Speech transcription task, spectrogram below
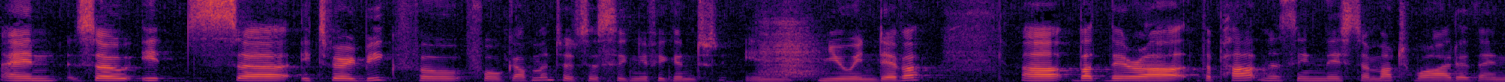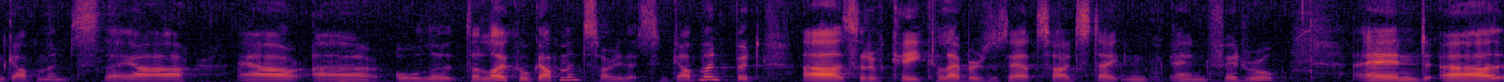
And so it's, uh, it's very big for, for government. It's a significant in new endeavour. Uh, but there are the partners in this are much wider than governments. They are our uh, all the, the local government. Sorry, that's in government, but uh, sort of key collaborators outside state and, and federal, and uh,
